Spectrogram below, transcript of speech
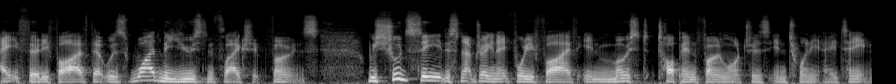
835 that was widely used in flagship phones. We should see the Snapdragon 845 in most top-end phone launches in 2018.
